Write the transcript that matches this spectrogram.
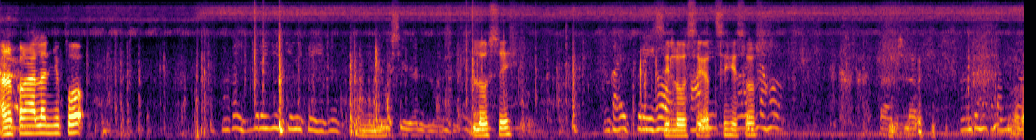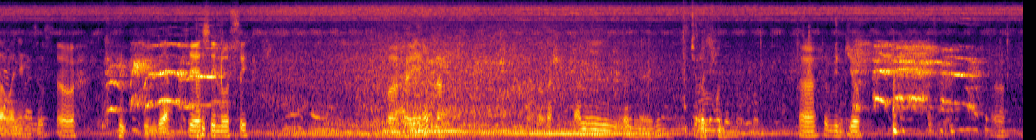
Anong pangalan niyo po? Ang. Hmm, Lucy Lucy. Ang. Si Lucy at si Jesus. Tapos lang. Ando na sa tabing tulay. Jesus. Oh, Hindi ah. siya si Lucy. Bahay lang. Ano yung... Ano yun? Ah, sa video. Ah.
